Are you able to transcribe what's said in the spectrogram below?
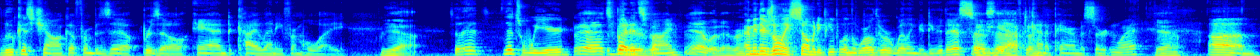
Lucas Chianca from Brazil, Brazil, and Kai Lenny from Hawaii. Yeah. So that's that's weird. Yeah, it's but weird, it's fine. Yeah, whatever. I mean, there's only so many people in the world who are willing to do this, so you have to kind of pair them a certain way. yeah. Um,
